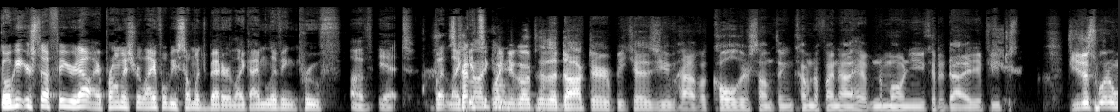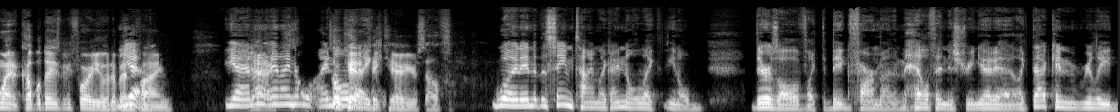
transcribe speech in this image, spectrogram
go get your stuff figured out. I promise your life will be so much better. Like I'm living proof of it. But it's like it's like when you go to the doctor because you have a cold or something, come to find out you have pneumonia, you could have died if you just if you just would have went a couple days before, you would have been yeah. fine. Yeah, and, yeah, I, and I know I know okay like, take care of yourself. Well, and, and, at the same time, like I know, like you know, there's all of like the big pharma and the health industry and yada, yada like that can really,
